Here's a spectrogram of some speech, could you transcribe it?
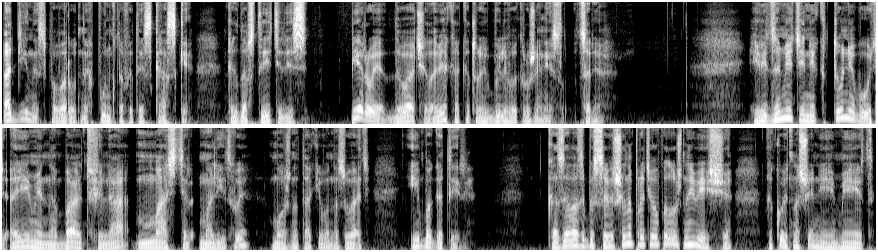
один из поворотных пунктов этой сказки, когда встретились первые два человека, которые были в окружении царя. И ведь заметьте, не кто-нибудь, а именно Бальтфиля, мастер молитвы, можно так его назвать, и богатырь. Казалось бы, совершенно противоположные вещи. Какое отношение имеет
